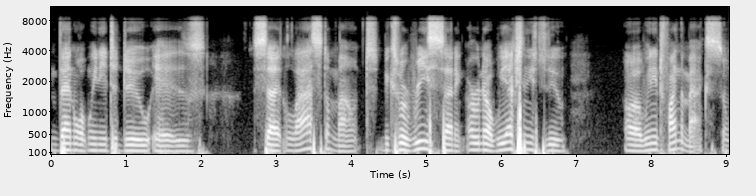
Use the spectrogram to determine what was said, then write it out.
then what we need to do is set last amount, because we're resetting, or no, we actually need to do, uh, we need to find the max, so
